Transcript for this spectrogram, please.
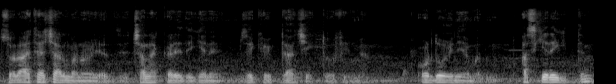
Sonra Aytaç Arman oynadı. Çanakkale'de gene Zeki Ökten çekti o filmi. Orada oynayamadım. Askere gittim.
